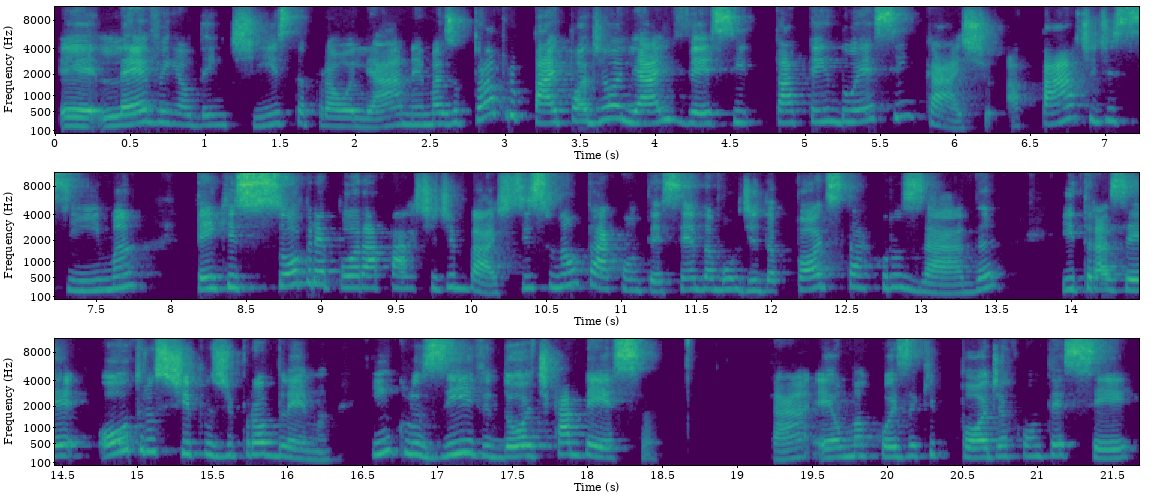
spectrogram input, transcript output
É, levem ao dentista para olhar, né? mas o próprio pai pode olhar e ver se está tendo esse encaixe. A parte de cima tem que sobrepor a parte de baixo. Se isso não está acontecendo, a mordida pode estar cruzada e trazer outros tipos de problema, inclusive dor de cabeça. Tá? É uma coisa que pode acontecer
